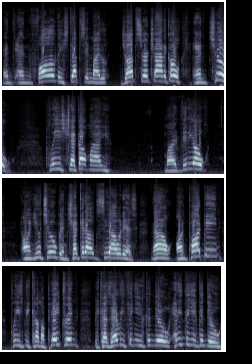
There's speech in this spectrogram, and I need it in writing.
and, and follow the steps in my job search article. And two, please check out my my video on YouTube and check it out and see how it is. Now, on Podbean, please become a patron because everything you can do, anything you can do,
